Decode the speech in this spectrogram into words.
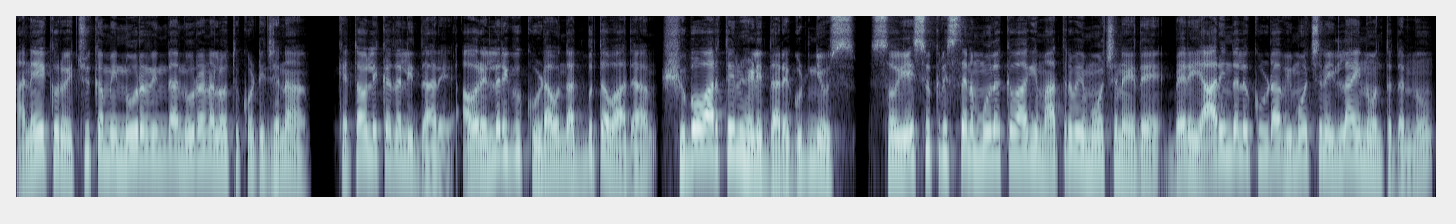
ಅನೇಕರು ಹೆಚ್ಚು ಕಮ್ಮಿ ನೂರರಿಂದ ನೂರ ನಲವತ್ತು ಕೋಟಿ ಜನ ಕೆಥೋಲಿಕದಲ್ಲಿದ್ದಾರೆ. ಅವರೆಲ್ಲರಿಗೂ ಕೂಡ ಒಂದು ಅದ್ಭುತವಾದ ಶುಭವಾರ್ತೆಯನ್ನು ಹೇಳಿದ್ದಾರೆ. ಗುಡ್ ನ್ಯೂಸ್ ಸೊ ಯೇಸು ಕ್ರಿಸ್ತನ ಮೂಲಕವಾಗಿ ಮಾತ್ರವೇ ವಿಮೋಚನೆ ಇದೆ. ಬೇರೆ ಯಾರಿಂದಲೂ ಕೂಡ ವಿಮೋಚನೆ ಇಲ್ಲ ಎನ್ನುವಂಥದ್ದನ್ನು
